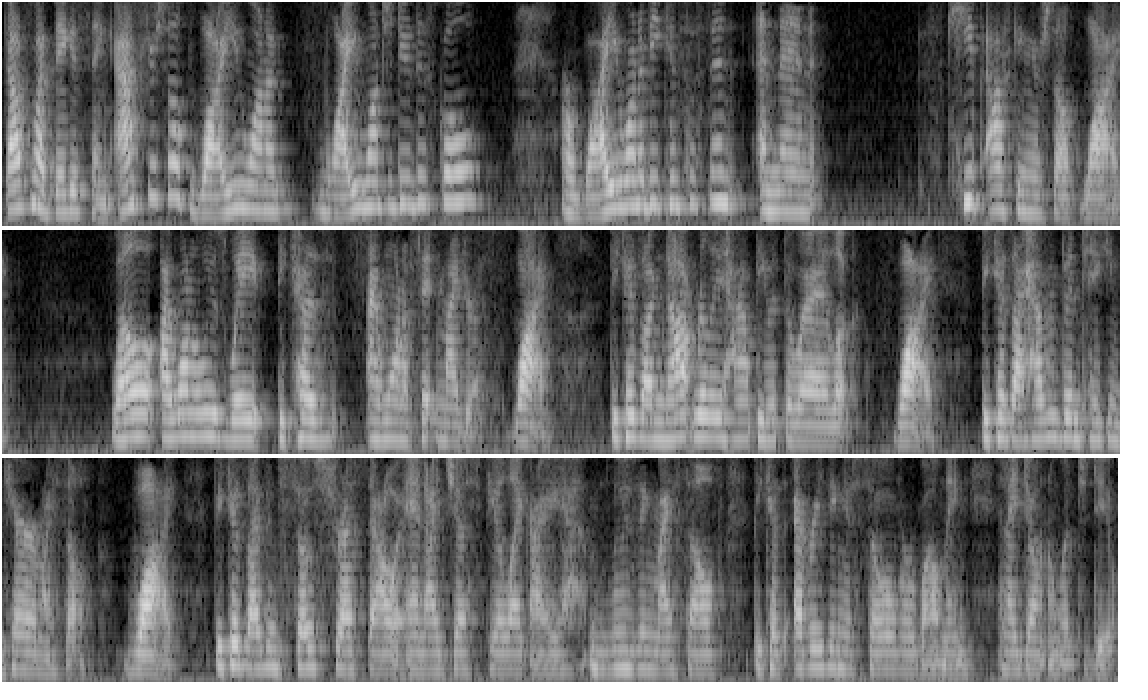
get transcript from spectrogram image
That's my biggest thing. Ask yourself why you want to why you want to do this goal or why you want to be consistent and then keep asking yourself why. Well, I want to lose weight because I want to fit in my dress. Why? Because I'm not really happy with the way I look. Why? Because I haven't been taking care of myself. Why? Because I've been so stressed out and I just feel like I am losing myself because everything is so overwhelming and I don't know what to do.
